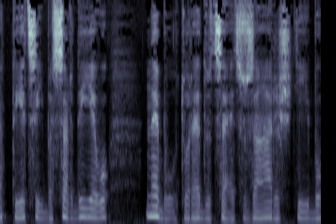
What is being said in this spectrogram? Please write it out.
attiecības ar Dievu, nebūtu reducēts uz ārišķību,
